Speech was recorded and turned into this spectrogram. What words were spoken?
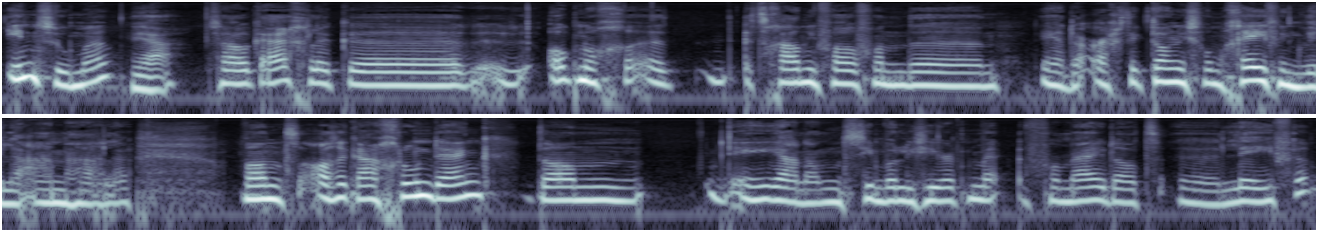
inzoomen, ja. zou ik eigenlijk uh, ook nog het, het, schaalniveau van de, ja, de architectonische omgeving willen aanhalen. Want als ik aan groen denk, dan, ja, dan symboliseert me, voor mij dat leven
